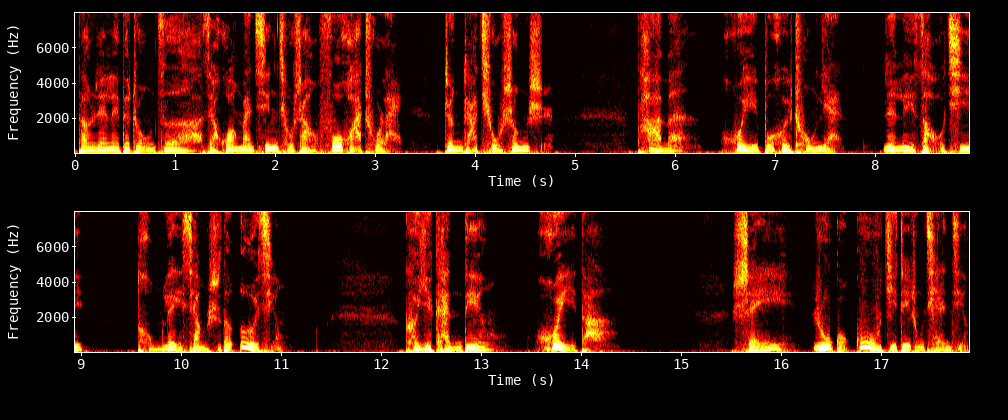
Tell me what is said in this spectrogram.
当人类的种子在荒蛮星球上孵化出来，挣扎求生时，他们会不会重演人类早期同类相食的恶行？可以肯定会的。谁如果顾忌这种前景，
